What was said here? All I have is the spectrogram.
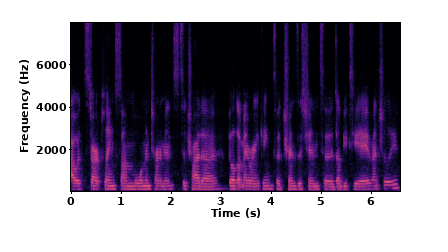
I would start playing some women tournaments to try to build up my ranking to transition to WTA eventually.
